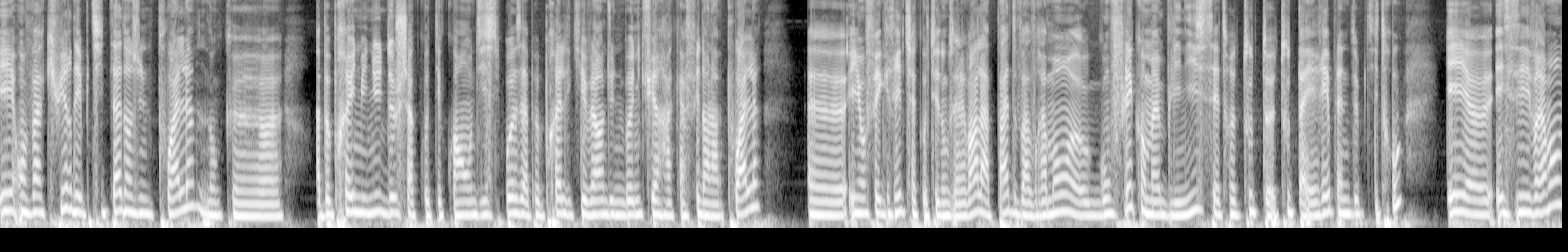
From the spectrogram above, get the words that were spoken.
et on va cuire des petits tas dans une poêle, donc euh, à peu près une minute de chaque côté. Quoi. On dispose à peu près l'équivalent d'une bonne cuillère à café dans la poêle. Euh, et on fait de chaque côté. Donc vous allez voir, la pâte va vraiment euh, gonfler comme un blinis, être toute, toute aérée, pleine de petits trous. Et, euh, et c'est vraiment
